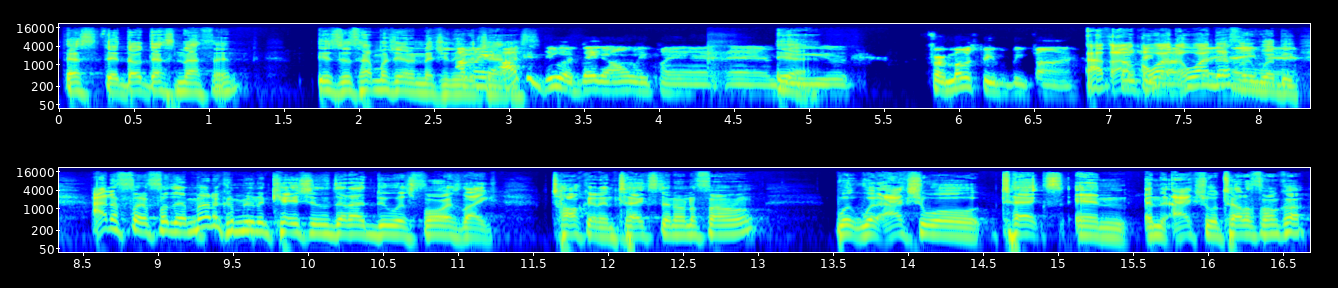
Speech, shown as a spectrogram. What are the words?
That's that, that's nothing. It's just how much internet you need I to mean, I could do a data only plan and Yeah. be, for most people be fine. I, I, oh, I, oh, I definitely hey, would man, be. I for, for the amount of communications that I do as far as like talking and texting on the phone with, with actual text and an actual telephone call,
